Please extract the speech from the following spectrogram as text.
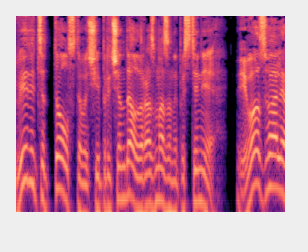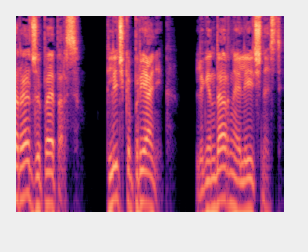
Видите толстого, чьи причиндалы размазаны по стене? Его звали Реджи Пепперс. Кличка Пряник. Легендарная личность.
